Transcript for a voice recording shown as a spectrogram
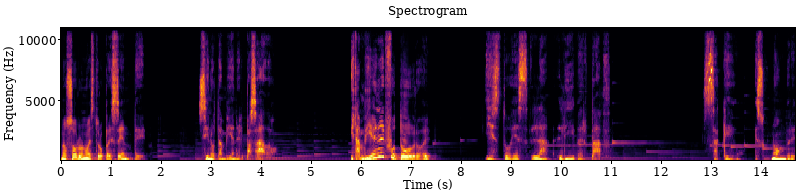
no solo nuestro presente, sino también el pasado. Y también el futuro. ¿eh? Y esto es la libertad. Saqueo es un hombre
